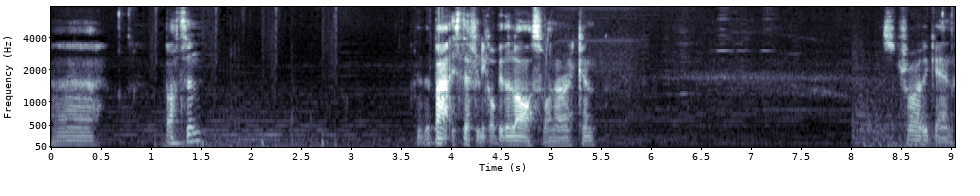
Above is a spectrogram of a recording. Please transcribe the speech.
Uh, button. The bat is definitely got to be the last one, I reckon. Let's try it again.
